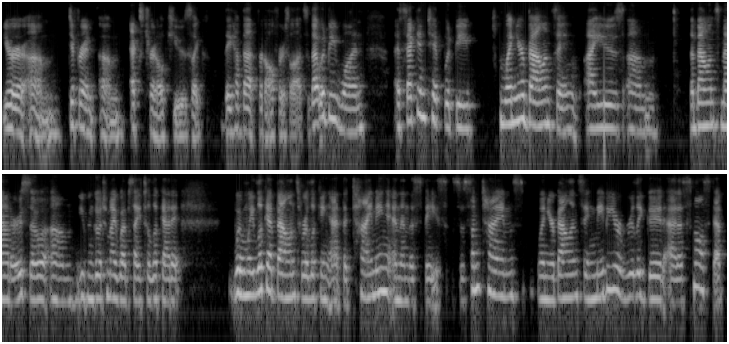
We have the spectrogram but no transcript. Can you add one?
your um, different um, external cues, like they have that for golfers a lot. So that would be one. A second tip would be when you're balancing, I use um, the balance matters. So um, you can go to my website to look at it. When we look at balance, we're looking at the timing and then the space. So sometimes when you're balancing, maybe you're really good at a small step,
